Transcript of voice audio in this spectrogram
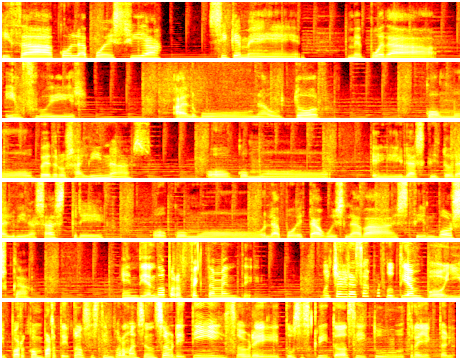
Quizá con la poesía sí que me, me pueda influir algún autor como Pedro Salinas o como eh, la escritora Elvira Sastre o como la poeta Wisława Szymborska. Entiendo perfectamente. Muchas gracias por tu tiempo y por compartirnos esta información sobre ti, sobre tus escritos y tu trayectoria.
